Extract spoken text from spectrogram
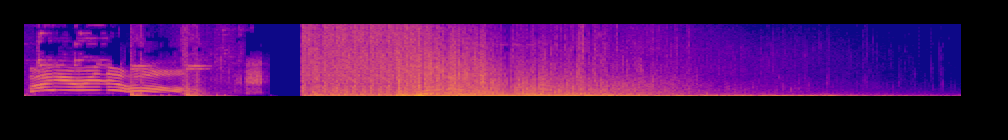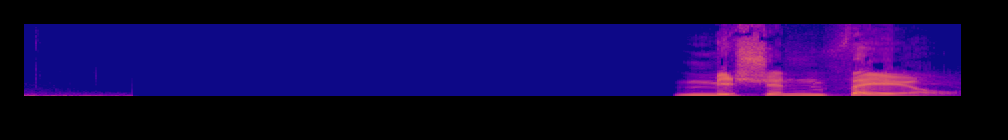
Fire in the hole. Mission fail.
